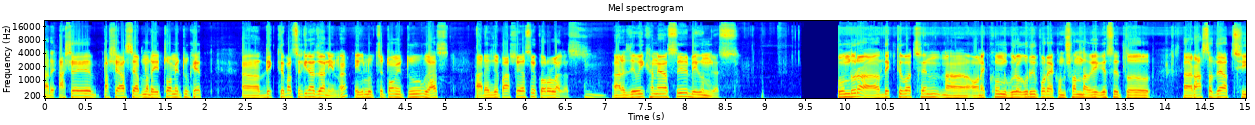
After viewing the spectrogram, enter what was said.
আর আশেপাশে আছে আপনার এই টমেটো ক্ষেত। দেখতে পাচ্ছেন কিনা জানি না। এগুলো হচ্ছে টমেটো গাছ আর এই যে পাশে আছে করলা গাছ। আর যে ওইখানে আছে বেগুন গাছ। বন্ধুরা দেখতে পাচ্ছেন অনেকক্ষণ ঘোরাঘুরির পরে এখন সন্ধ্যা হয়ে গেছে তো রাস্তাতে আছি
